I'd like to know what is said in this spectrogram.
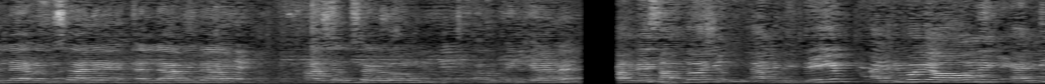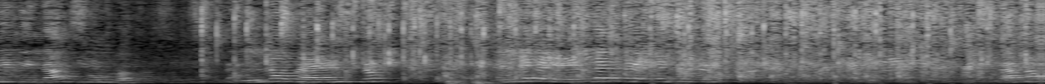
എല്ലാ റംസാനെ എല്ലാവിധ ആശംസകളും അർപ്പിക്കുകയാണ്. വളരെ സന്തോഷം. കാരണം ഇത്രയും അടിപൊളി ആവുമെന്ന് കരുതിയിട്ടില്ല. സൂപ്പർ. എല്ലാ പാരന്റ്സിനും എല്ലാവരും എല്ലാവരും കൈയടിച്ചോട്ടെ കാരണം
